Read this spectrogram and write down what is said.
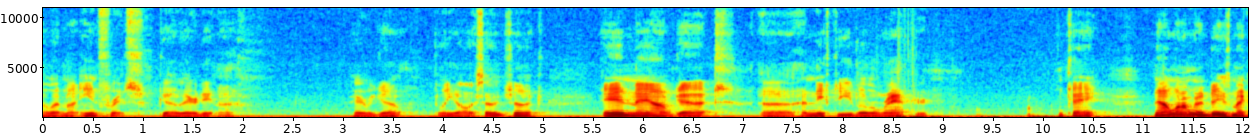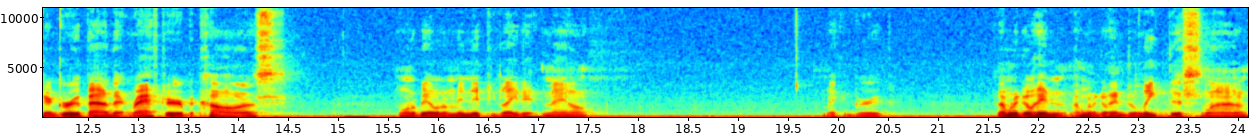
I let my inference go there, didn't I? There we go. Delete all this other junk. And now I've got uh, a nifty little rafter. Okay, now what I'm going to do is make a group out of that rafter because I want to be able to manipulate it now. Make a group. And I'm going to go ahead and I'm going to go ahead and delete this line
